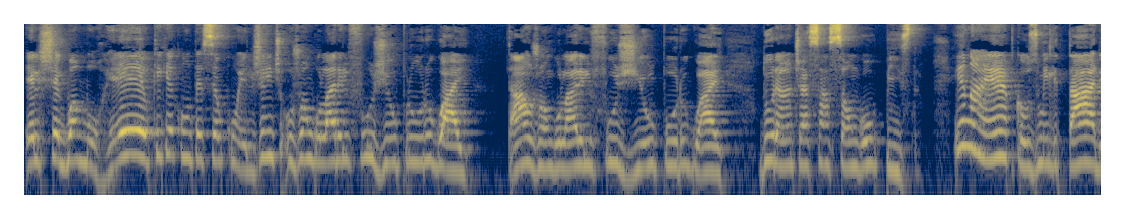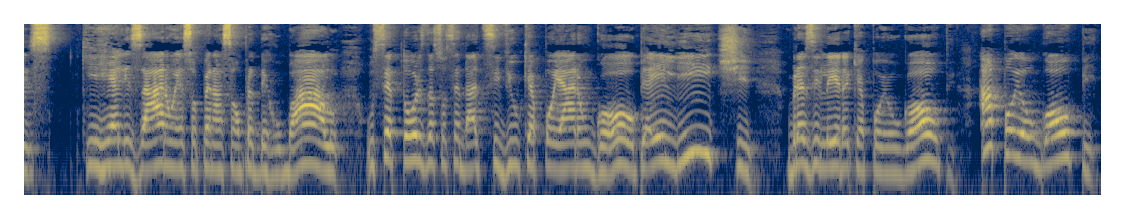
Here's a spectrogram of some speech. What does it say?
ele chegou a morrer, o que, que aconteceu com ele? Gente, o João Goulart, ele fugiu para o Uruguai, tá? O João Goulart, ele fugiu para o Uruguai durante essa ação golpista. E na época, os militares que realizaram essa operação para derrubá-lo, os setores da sociedade civil que apoiaram o golpe, a elite brasileira que apoiou o golpe, apoiou o golpe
